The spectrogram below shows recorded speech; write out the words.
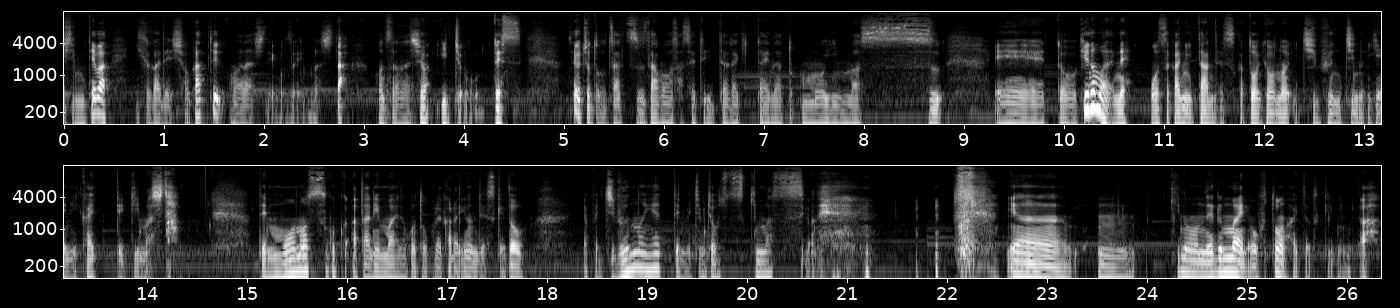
してみてはいかがでしょうかというお話でございました。本日の話は以上です。最後ちょっと雑談をさせていただきたいなと思います。えっ、と、昨日までね、大阪にいたんですが、東京の一分地の家に帰ってきました。で、ものすごく当たり前のことをこれから言うんですけど、やっぱり自分の家ってめちゃめちゃ落ち着きますよねいや、うん、昨日寝る前にお布団入った時に、あ、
